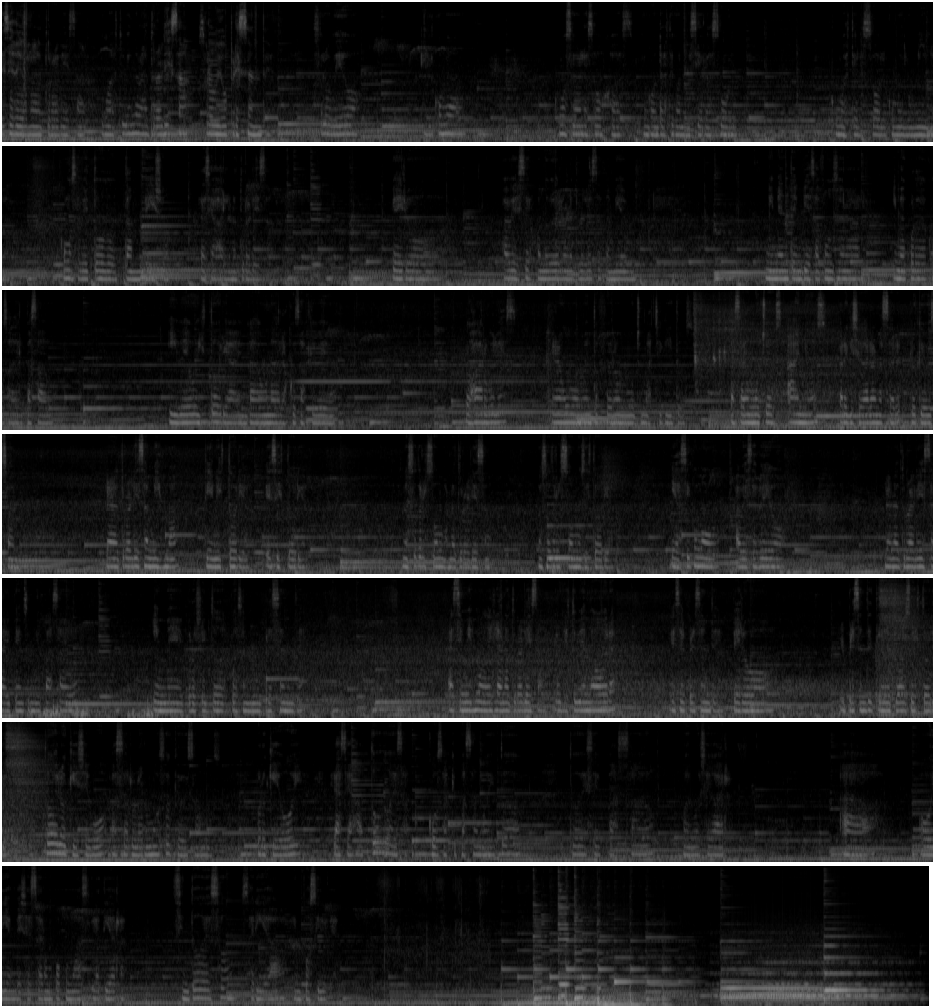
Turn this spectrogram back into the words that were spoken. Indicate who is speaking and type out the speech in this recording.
Speaker 1: veces veo la naturaleza. Y cuando estoy viendo la naturaleza solo veo presente, solo veo el cómo, cómo se ven las hojas en contraste con el cielo azul, cómo está el sol, cómo ilumina, cómo se ve todo tan bello gracias a la naturaleza. Pero a veces cuando veo la naturaleza también mi mente empieza a funcionar y me acuerdo de cosas del pasado y veo historia en cada una de las cosas que veo. Los árboles en algún momento fueron mucho más chiquitos. Pasaron muchos años para que llegaran a ser lo que hoy son. La naturaleza misma tiene historia, es historia. Nosotros somos naturaleza, nosotros somos historia. Y así como a veces veo la naturaleza y pienso en mi pasado, y me proyecto después en un presente. Asimismo es la naturaleza, lo que estoy viendo ahora es el presente, pero el presente tiene toda su historia, todo lo que llevó a ser lo hermoso que hoy somos, porque hoy, gracias a todas esas cosas que pasamos y todo, todo ese pasado, podemos llegar a hoy embellecer un poco más la tierra. Sin todo eso sería imposible.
